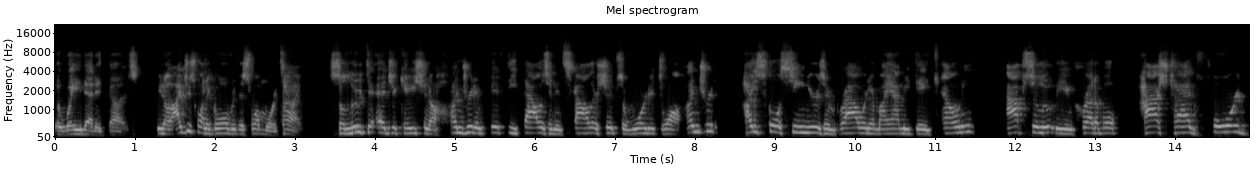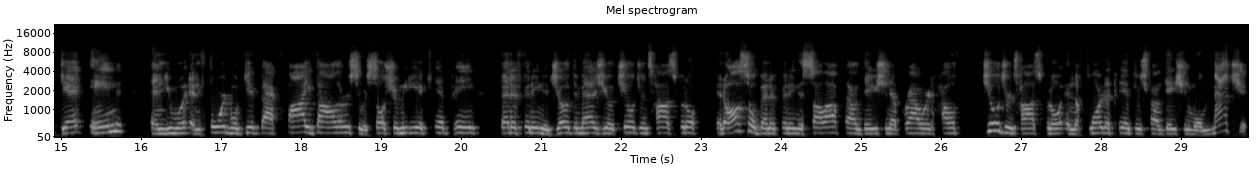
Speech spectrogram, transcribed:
the way that it does. You know, I just want to go over this one more time. Salute to education 150,000 in scholarships awarded to 100 high school seniors in Broward and Miami Dade County. Absolutely incredible. Hashtag Ford Get In. And you will, and Ford will give back five dollars to a social media campaign benefiting the Joe DiMaggio Children's Hospital, and also benefiting the Salah Foundation at Broward Health Children's Hospital, and the Florida Panthers Foundation will match it.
